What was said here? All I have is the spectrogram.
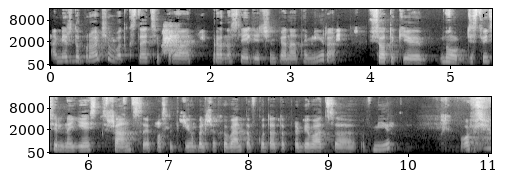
А между прочим, вот, кстати, про, про наследие чемпионата мира, все-таки, ну, действительно есть шансы после таких больших ивентов куда-то пробиваться в мир. В общем,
